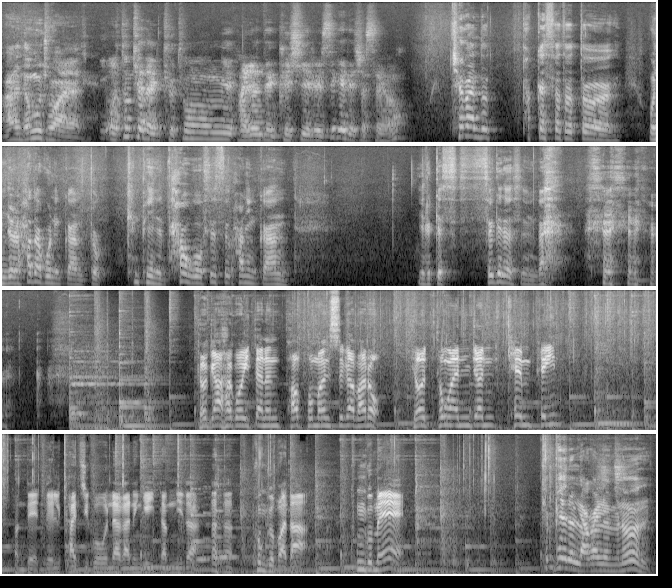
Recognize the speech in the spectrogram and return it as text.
아 너무 좋아요. 어떻게 하다 교통에 관련된 글씨를 쓰게 되셨어요? 최근도 밖에서도 또 운전을 하다 보니까 또 캠페인을 타고 스스로 하니까 이렇게 쓰- 쓰게 됐습니다. 그가 하고 있다는 퍼포먼스가 바로 교통안전 캠페인 근데 늘 가지고 나가는 게 있답니다 궁금하다 궁금해 캠페인을 나가려면은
